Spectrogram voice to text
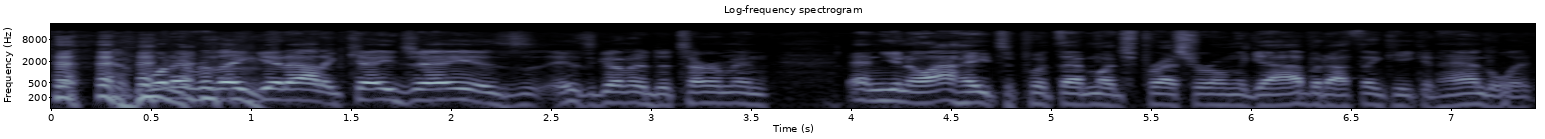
Whatever they get out of KJ is is going to determine. And you know, I hate to put that much pressure on the guy, but I think he can handle it.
